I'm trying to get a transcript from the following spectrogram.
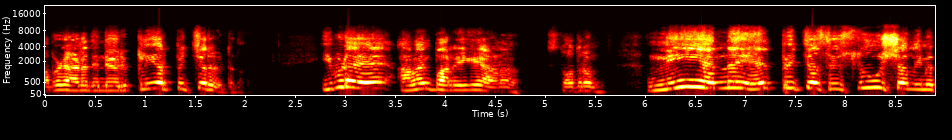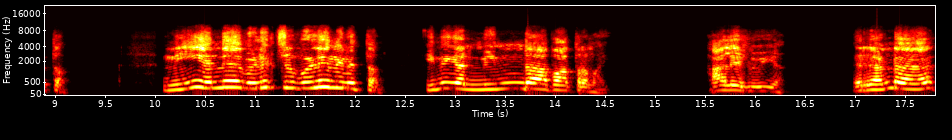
അപ്പോഴാണ് ഇതിന്റെ ഒരു ക്ലിയർ പിക്ചർ കിട്ടുന്നത്. ഇവിടെ അവൻ പറയുകയാണ് സ്തോത്രം നീ എന്നെ ഏൽപ്പിച്ച ശുശ്രൂഷ നിമിത്തം നീ എന്നെ വിളിച്ച് വിളി നിമിത്തം ഇനി ഞാൻ നിന്ദാപാത്രമായി. ഹാലേ ലൂയ്യ രണ്ട്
